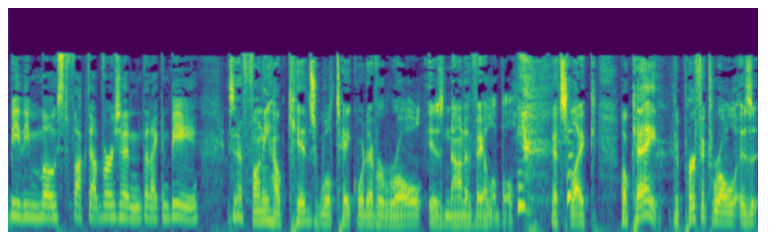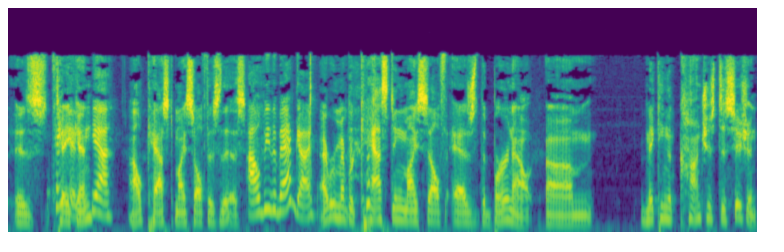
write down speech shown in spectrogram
be the most fucked up version that I can be. Isn't it funny how kids will take whatever role is not available? it's like, okay, the perfect role is is Taken, taken. yeah. I'll cast myself as this. I'll be the bad guy. I remember casting myself as the burnout, um, making a conscious decision,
